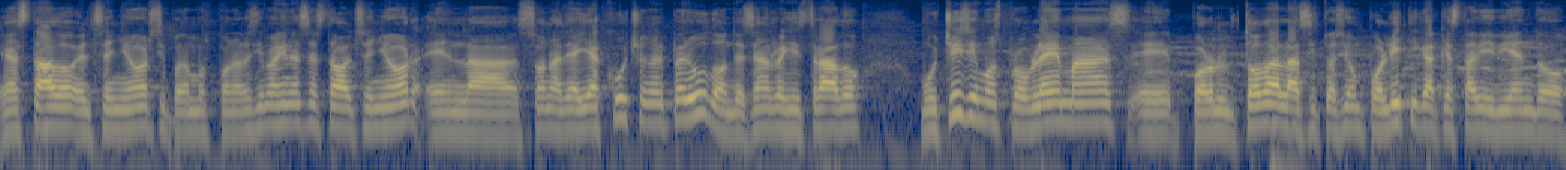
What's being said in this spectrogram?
Ha estado el señor, si podemos poner las imágenes, ha estado el señor en la zona de Ayacucho, en el Perú, donde se han registrado muchísimos problemas eh, por toda la situación política que está viviendo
